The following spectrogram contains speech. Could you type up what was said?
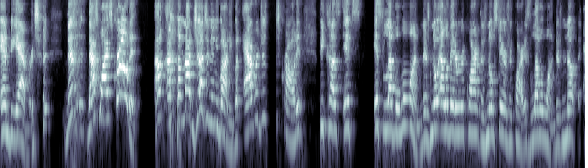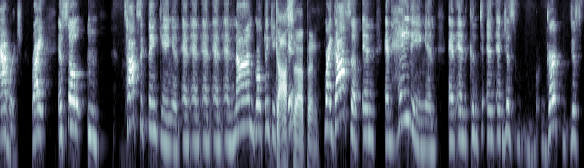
and be average. this that's why it's crowded. I'm, I'm not judging anybody, but average is crowded because it's it's level one. There's no elevator required. There's no stairs required. It's level one. There's no average, right? And so toxic thinking and and and and and, and non-growth thinking gossip and right gossip and and hating and and and and, and just just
